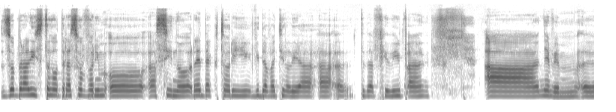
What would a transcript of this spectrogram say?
zobrali z toho, teraz hovorím o asi no, redaktori, vydavatelia a, a teda Filip a, a neviem, e,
